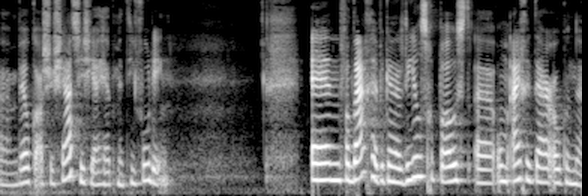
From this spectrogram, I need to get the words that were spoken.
um, welke associaties jij hebt met die voeding. En vandaag heb ik een reels gepost uh, om eigenlijk daar ook een uh,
